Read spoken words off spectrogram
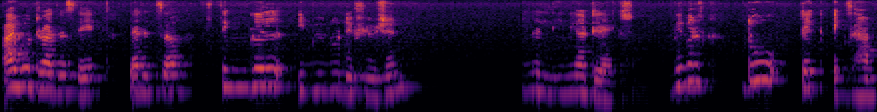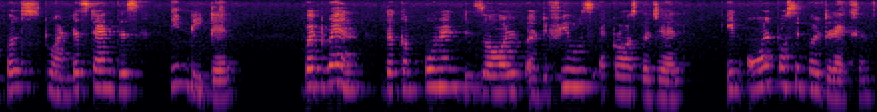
I would rather say that it's a single immunodiffusion in a linear direction. We will do take examples to understand this in detail, but when the component dissolve uh, diffuse across the gel in all possible directions,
